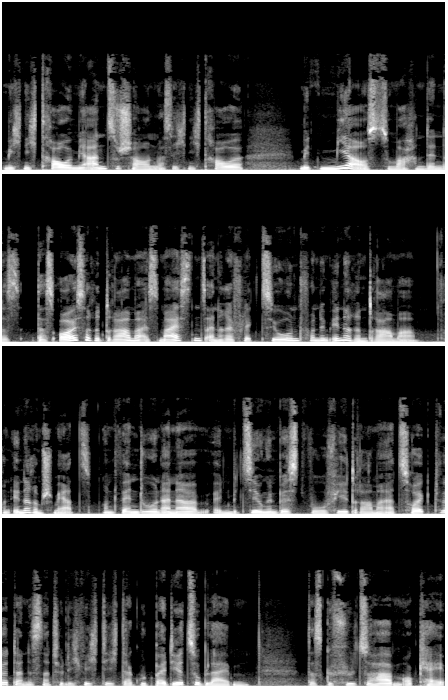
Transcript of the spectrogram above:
mich nicht traue, mir anzuschauen, was ich nicht traue, mit mir auszumachen. Denn das, das äußere Drama ist meistens eine Reflexion von dem inneren Drama von innerem Schmerz. Und wenn du in einer in Beziehungen bist, wo viel Drama erzeugt wird, dann ist natürlich wichtig, da gut bei dir zu bleiben. Das Gefühl zu haben, okay,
